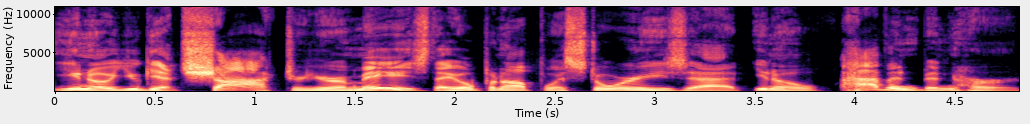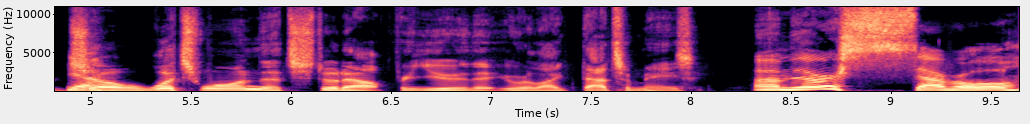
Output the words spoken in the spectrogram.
You know, you get shocked or you're amazed. They open up with stories that, you know, haven't been heard. Yeah. So, what's one that stood out for you that you were like, that's amazing? Um, there are several,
